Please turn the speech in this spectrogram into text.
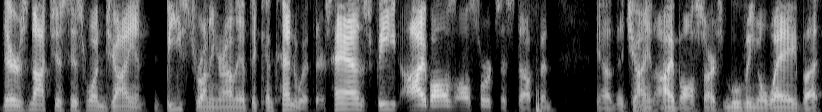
there's not just this one giant beast running around they have to contend with. There's hands, feet, eyeballs, all sorts of stuff. And, you know, the giant eyeball starts moving away. But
